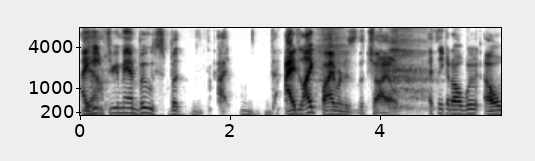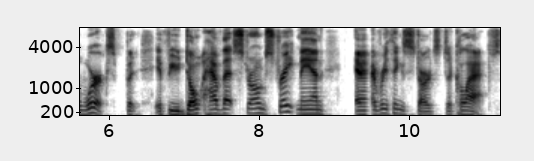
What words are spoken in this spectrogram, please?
I Yeah. hate three man booths, but I I like Byron as the child. I think it all all works. But if you don't have that strong straight man, everything starts to collapse.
